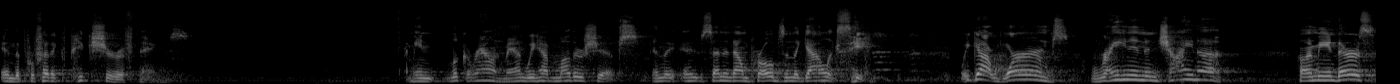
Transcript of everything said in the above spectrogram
in the prophetic picture of things. I mean, look around, man. We have motherships in the, eh, sending down probes in the galaxy. We got worms raining in China. I mean, there's,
